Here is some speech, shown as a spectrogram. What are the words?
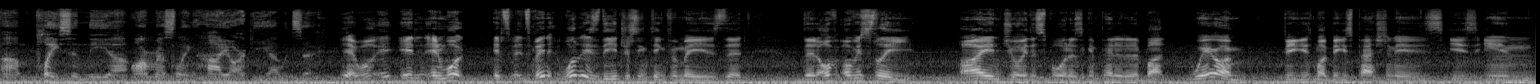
um, place in the uh, arm wrestling hierarchy, I would say. Yeah, well, and, and what it's it's been what is the interesting thing for me is that that ob- obviously I enjoy the sport as a competitor, but where I'm biggest my biggest passion is is in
